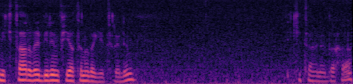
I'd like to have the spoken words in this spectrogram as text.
miktar ve birim fiyatını da getirelim. İki tane daha.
